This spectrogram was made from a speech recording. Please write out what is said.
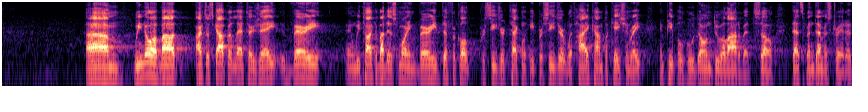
um, we know about arthroscopic Latarjet, very and we talked about it this morning, very difficult procedure, technically procedure with high complication rate in people who don't do a lot of it. So that's been demonstrated.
